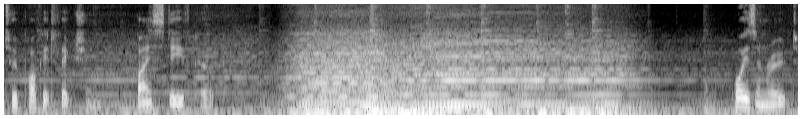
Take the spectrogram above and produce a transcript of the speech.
to Pocket Fiction by Steve Cook. Poison Root,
